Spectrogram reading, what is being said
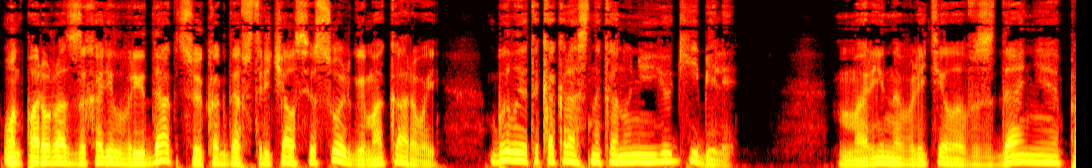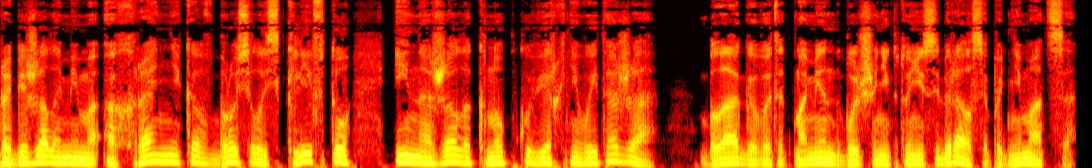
Он пару раз заходил в редакцию, когда встречался с Ольгой Макаровой. Было это как раз накануне ее гибели. Марина влетела в здание, пробежала мимо охранников, бросилась к лифту и нажала кнопку верхнего этажа. Благо, в этот момент больше никто не собирался подниматься.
